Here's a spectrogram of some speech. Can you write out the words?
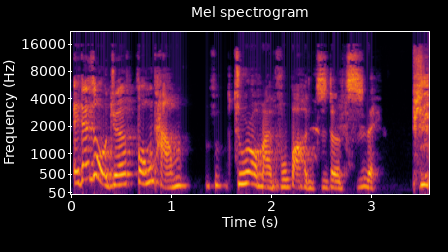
哎，但是我觉得蜂糖猪肉满福堡很值得吃嘞。屁！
